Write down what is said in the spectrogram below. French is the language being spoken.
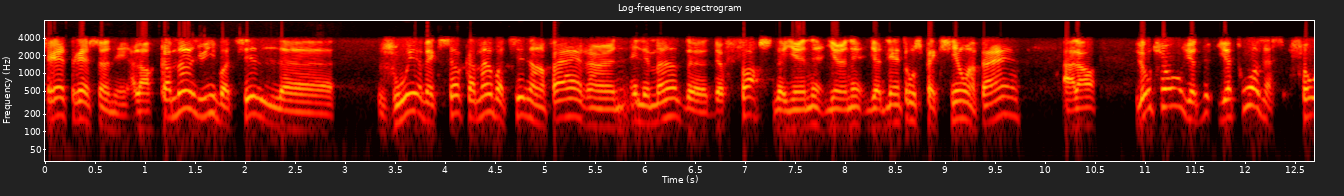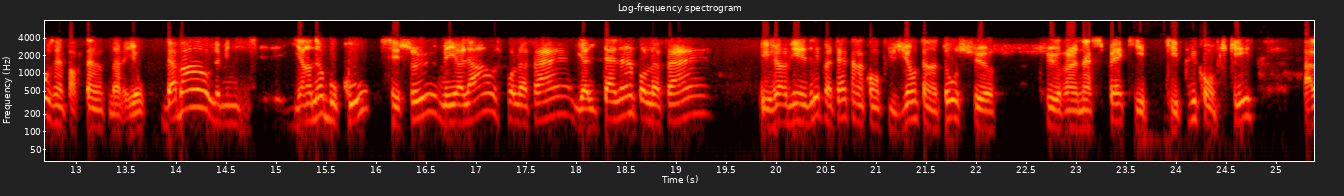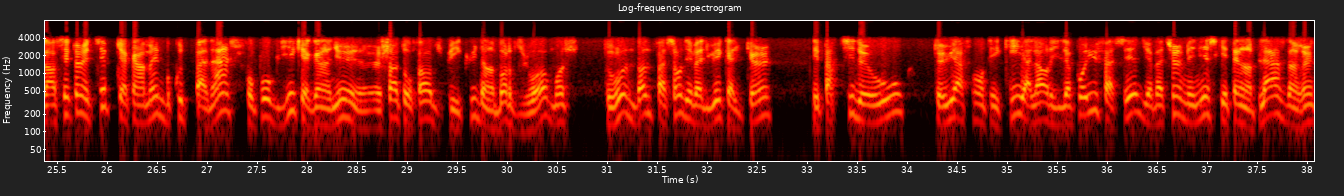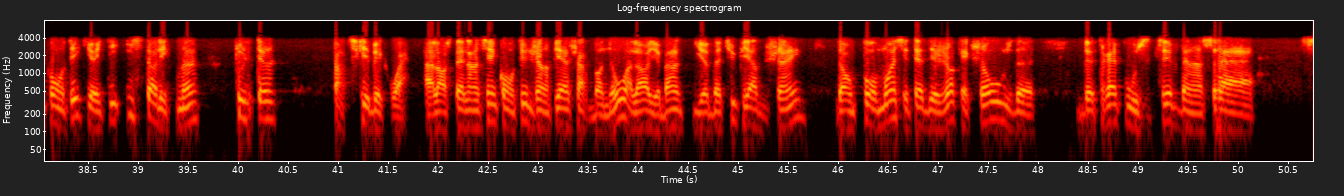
Très, très sonné. Alors, comment lui va-t-il euh, jouer avec ça? Comment va-t-il en faire un élément de, force? Il, y a il, y a de l'introspection à faire. Alors, l'autre chose, il y, a, trois choses importantes, Mario. D'abord, le il y en a beaucoup, c'est sûr, mais il y a l'âge pour le faire, il y a le talent pour le faire. Et je reviendrai peut-être en conclusion tantôt sur, sur un aspect qui est, qui est plus compliqué. Alors, c'est un type qui a quand même beaucoup de panache. Il faut pas oublier qu'il a gagné un château fort du PQ dans Bordua. Moi, c'est toujours une bonne façon d'évaluer quelqu'un. T'es parti de haut, tu as eu à affronter qui? Alors, il l'a pas eu facile. Il a battu un ministre qui était en place dans un comté qui a été historiquement tout le temps Parti québécois. Alors, c'était l'ancien comté de Jean-Pierre Charbonneau. Alors, il a, battu Pierre Duchesne. Donc, pour moi, c'était déjà quelque chose de, de très positif dans sa,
